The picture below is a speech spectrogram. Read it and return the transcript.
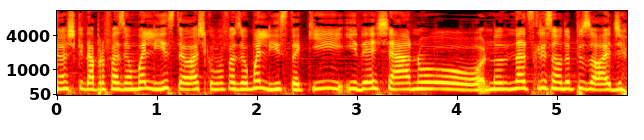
Eu acho que dá para fazer uma lista. Eu acho que eu vou fazer uma lista aqui e deixar no, no na descrição do episódio.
